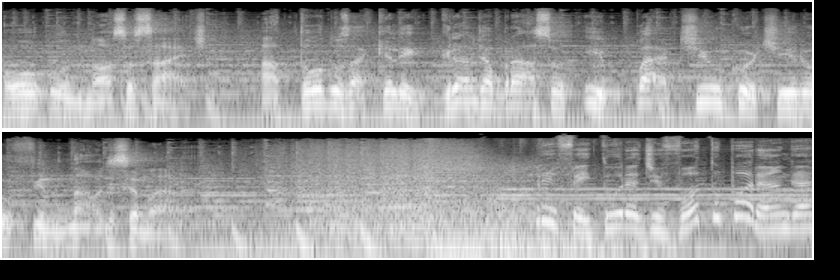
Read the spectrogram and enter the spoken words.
ou o nosso site. A todos aquele grande abraço e partiu curtir o final de semana. Prefeitura de Votuporanga,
